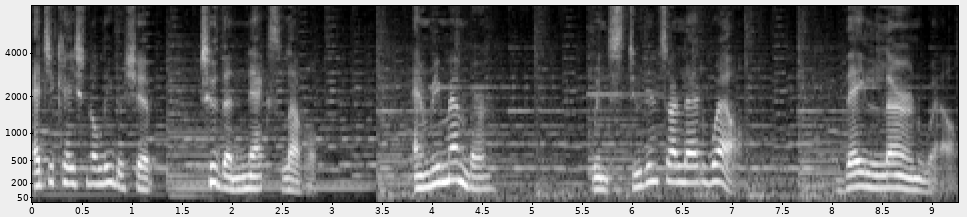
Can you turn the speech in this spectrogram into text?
educational leadership to the next level. And remember, when students are led well, they learn well.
